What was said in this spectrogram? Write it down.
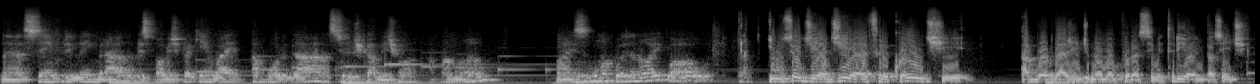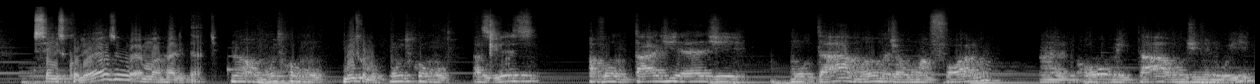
né, sempre lembrado, principalmente para quem vai abordar cirurgicamente a, mão, mas uma coisa não é igual à outra. E no seu dia a dia é frequente abordagem de mama por assimetria em paciente sem escoliose ou é uma raridade? Não, muito comum. Muito comum? Muito comum. Às vezes a vontade é de mudar a mama de alguma forma, né, ou aumentar ou diminuir,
